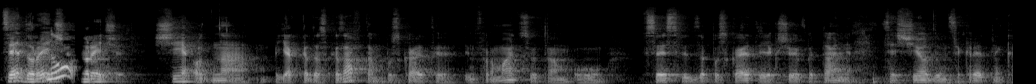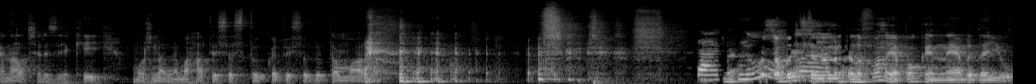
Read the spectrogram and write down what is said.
Це, до речі, Ну- до речі, ще одна, як коли сказав, там пускайте інформацію там у Всесвіт запускайте, якщо є питання. Це ще один секретний канал, через який можна намагатися стукатися до Тамари. Так, ну, Особистий е, номер телефону я поки не видаю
